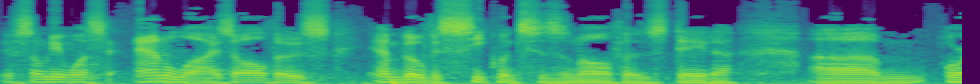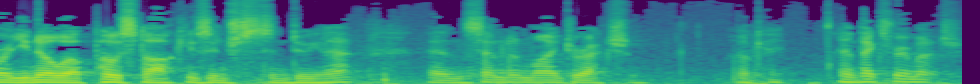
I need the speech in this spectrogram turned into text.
If somebody wants to analyze all those M. bovis sequences and all those data, um, or you know a postdoc who's interested in doing that, then send in my direction. Okay. And thanks very much.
